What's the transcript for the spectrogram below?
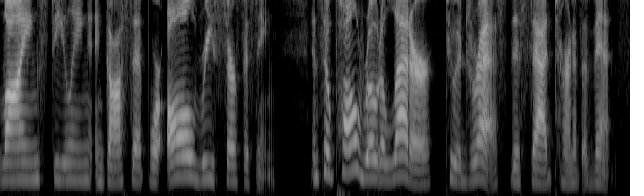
lying, stealing, and gossip were all resurfacing. And so Paul wrote a letter to address this sad turn of events.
